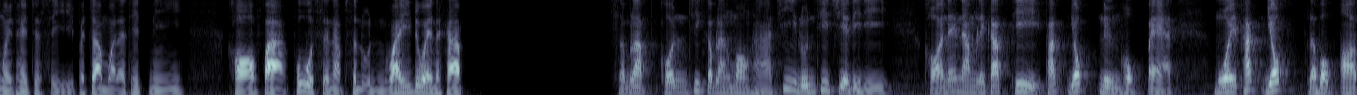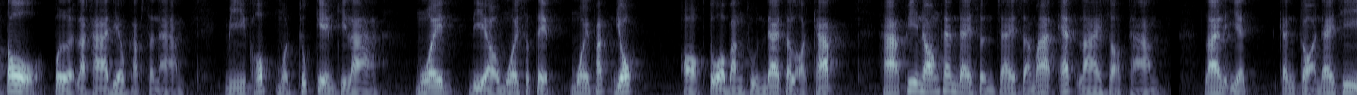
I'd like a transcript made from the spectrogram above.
มวยไทยเจ็ดสีประจำวันอาทิตย์นี้ ขอฝากผู้สนับสนุนไว้ด้วยนะครับ สำหรับคนที่กำลังมองหาที่ลุ้นที่เชียร์ดีๆ ขอแนะนำเลยครับที่พักยก 168 มวยพักยกระบบออโต้เปิดราคาเดียวกับสนาม มีครบหมดทุกเกมกีฬา มวยเดี่ยว มวยสเต็ป มวยพักยก ออกตัวบางทุนได้ตลอดครับ หากพี่น้องท่านใดสนใจสามารถแอดไลน์สอบถาม รายละเอียดกันก่อนได้ที่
